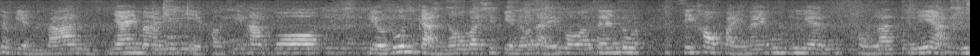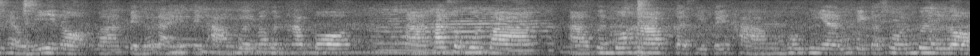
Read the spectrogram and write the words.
ทะเบียนบ้านย้ายมาอยู่นี่เขาสิฮับบอเดี๋ยวรุ่นกันเนาะว่าสิเป็นเอาใดเพราะว่าแฟนนุชที่เข้าไปในโรงเรียนของรัฐเนี่ยอยู่แถวนี้เนาะว่าเป็นเท่าใดไปถามเพื่อนว่าเพื่อนฮับบ่อ่าถ้าสมมุติว่าอ่าเพื่อนบ่ฮับก็สิไปถามโรงเรียนเอกชนเบิ่งเนาะ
